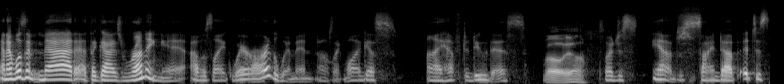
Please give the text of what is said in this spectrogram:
And I wasn't mad at the guys running it. I was like, where are the women? I was like, well, I guess I have to do this. Oh yeah. So I just, yeah, just signed up. It just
